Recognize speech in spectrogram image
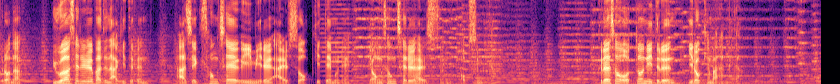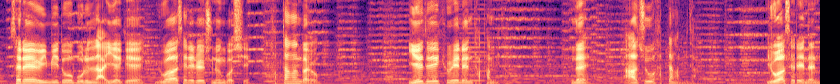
그러나 유아 세례를 받은 아기들은 아직 성체의 의미를 알 수 없기 때문에 영성체를 할 수는 없습니다. 그래서 어떤 이들은 이렇게 말합니다. 세례의 의미도 모르는 아이에게 유아 세례를 주는 것이 합당한가요? 이에 대해 교회는 답합니다. 네, 아주 합당합니다. 유아 세례는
